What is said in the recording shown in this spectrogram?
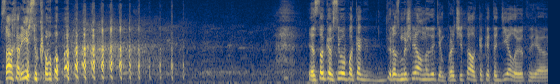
Сахар есть у кого? Я столько всего пока размышлял над этим, прочитал, как это делают. Я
